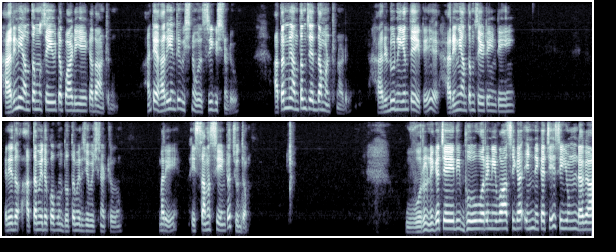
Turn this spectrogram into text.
హరిని అంతము చేయుట పాడియే కదా అంటున్నాడు అంటే హరి అంటే విష్ణువు శ్రీకృష్ణుడు. అతన్ని అంతం చేద్దాం అంటున్నాడు. హరుడు నియంతే అయితే హరిని అంతం చేయుట ఏంటి? అదేదో అత్త మీద కోపం దొత్త మీద చూపించినట్లు. మరి ఈ సమస్య ఏంటో చూద్దాం. వరునిగ చేది భూవరు నివాసిగా ఎన్నిక చేసి ఉండగా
